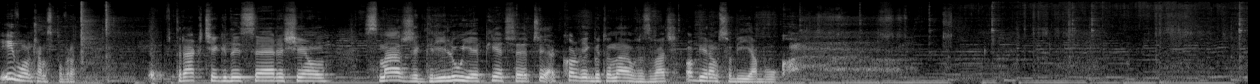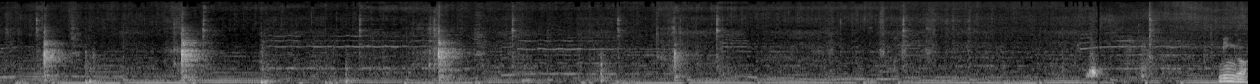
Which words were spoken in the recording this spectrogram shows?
I włączam z powrotem. W trakcie, gdy ser się smaży, grilluje, piecze, czy jakkolwiek by to nazwać, obieram sobie jabłko. Bingo.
